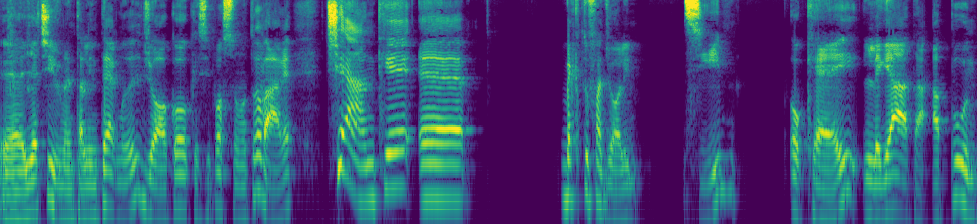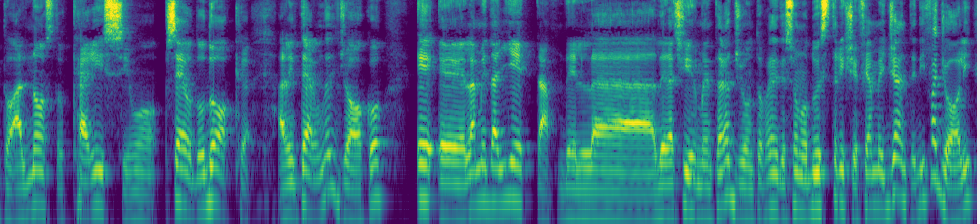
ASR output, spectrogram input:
eh, gli achievement all'interno del gioco che si possono trovare, c'è anche eh, Back to Fagioli. Sì, ok, legata appunto al nostro carissimo pseudo doc all'interno del gioco e eh, la medaglietta del, dell'achievement raggiunto, praticamente sono due strisce fiammeggianti di fagioli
